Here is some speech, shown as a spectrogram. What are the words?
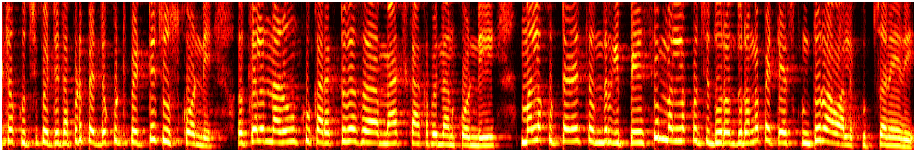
ఇట్లా కుచ్చు పెట్టేటప్పుడు పెద్ద కుట్టు పెట్టి చూసుకోండి. ఒకవేళ నడుముకు కరెక్ట్గా మ్యాచ్ కాకపోయింది అనుకోండి మళ్ళీ కుట్టు అనేది తొందరగా ఇప్పేసి మళ్ళీ కొంచెం దూరం దూరంగా పెట్టేసుకుంటూ రావాలి కుచ్చు అనేది.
